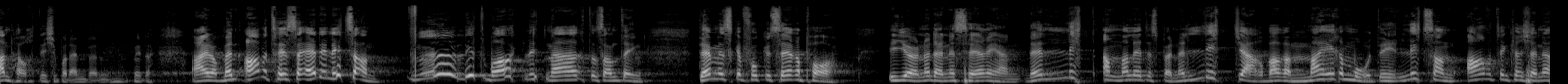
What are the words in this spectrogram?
Han hørte ikke på den bønnen. Neida. Men av og til så er det litt sånn. Litt bak, litt nært og sånne ting. Det vi skal fokusere på gjennom denne serien, det er litt annerledes bønner. Litt djervere, mer modig. Litt sånn Av og til kan kjenne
